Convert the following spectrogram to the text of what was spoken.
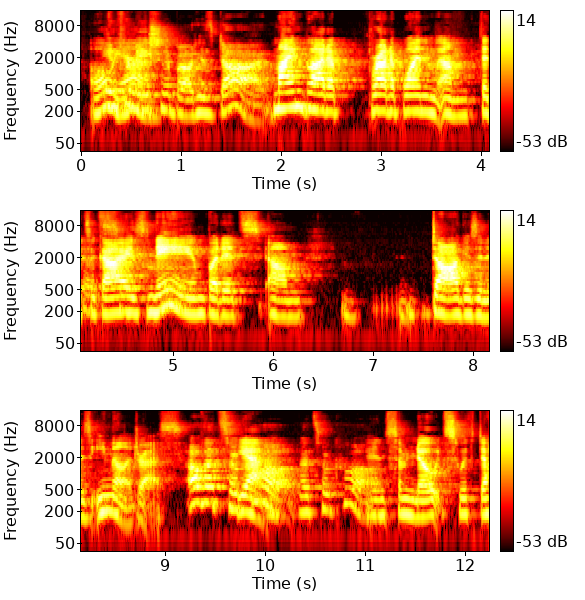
Oh, yeah. information about his dog. Mine brought up brought up one um, that's, a guy's name, but it's um, dog is in his email address. Oh, that's so Yeah. cool. That's so cool. And some notes with dog,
